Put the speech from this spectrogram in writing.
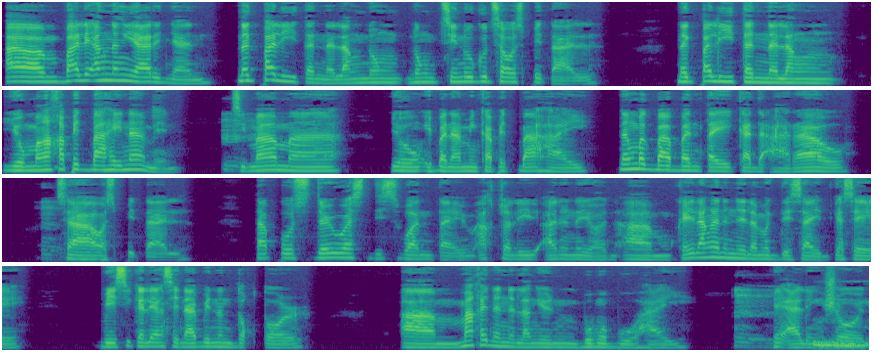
um, bali ang nangyari niyan, nagpalitan na lang nung, nung sinugod sa ospital, nagpalitan na lang yung mga kapitbahay namin. Si Mm. mama, yung iba naming kapitbahay, nang magbabantay kada araw sa ospital. Tapos, there was this one time, actually, ano na yon um, kailangan na nila mag-decide kasi basically, ang sinabi ng doktor, um, makina na lang yun bumubuhay kay Aling Mm. Sean.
